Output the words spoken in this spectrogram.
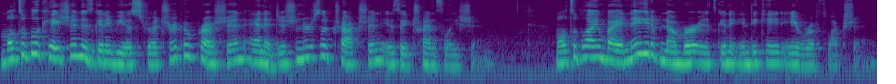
Multiplication is going to be a stretch or compression, and addition or subtraction is a translation. Multiplying by a negative number is going to indicate a reflection.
